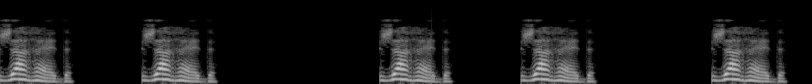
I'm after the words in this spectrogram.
Jared. Jared. Jared. Jared. Jared.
